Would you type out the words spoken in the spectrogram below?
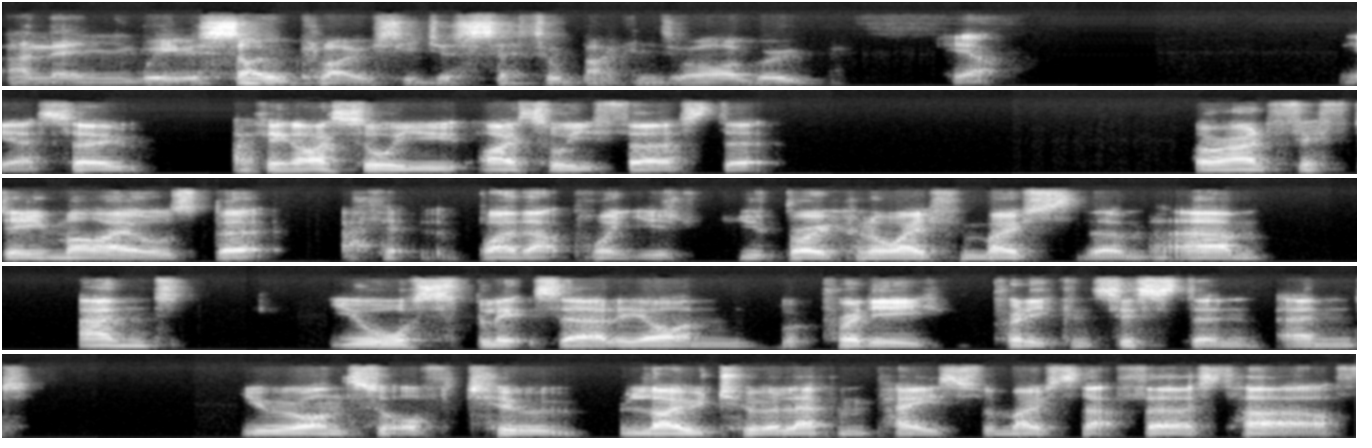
And then we were so close, he just settled back into our group. Yeah. Yeah. So I think I saw you I saw you first at around 15 miles, but I think by that point you you've broken away from most of them. Um, and your splits early on were pretty pretty consistent and you were on sort of two low to eleven pace for most of that first half.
